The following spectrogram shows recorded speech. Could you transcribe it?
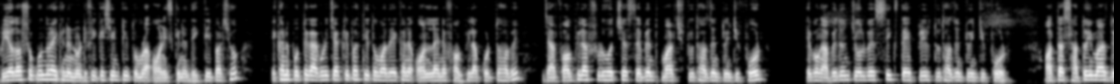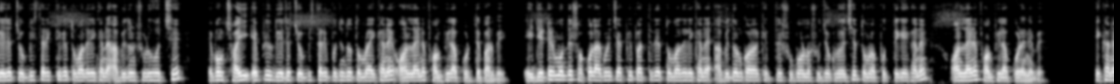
প্রিয় দর্শক বন্ধুরা, এখানে নোটিফিকেশনটি তোমরা অন স্ক্রিনে দেখতেই পারছ। এখানে প্রত্যেক আগ্রহী চাকরি প্রার্থী তোমাদের এখানে অনলাইনে ফর্ম ফিল করতে হবে। যার ফর্ম ফিল শুরু হচ্ছে সেভেন্থ মার্চ টু এবং আবেদন চলবে সিক্সথ এপ্রিল টু অর্থাৎ সাতই মার্চ দু হাজার চব্বিশ তারিখ থেকে তোমাদের এখানে আবেদন শুরু হচ্ছে এবং ছয়ই এপ্রিল দু হাজার চব্বিশ তারিখ পর্যন্ত তোমরা এখানে অনলাইনে ফর্ম ফিল করতে পারবে। এই ডেটের মধ্যে সকল আগ্রহী চাকরি প্রার্থীদের তোমাদের এখানে আবেদন করার ক্ষেত্রে সুবর্ণ সুযোগ রয়েছে। তোমরা প্রত্যেকে এখানে অনলাইনে ফর্ম ফিল করে নেবে। এখানে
